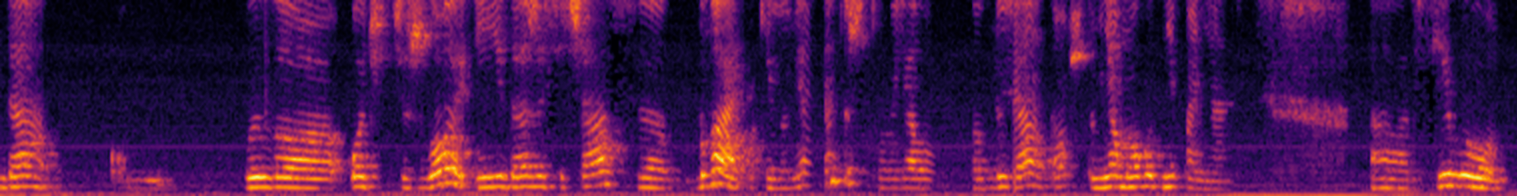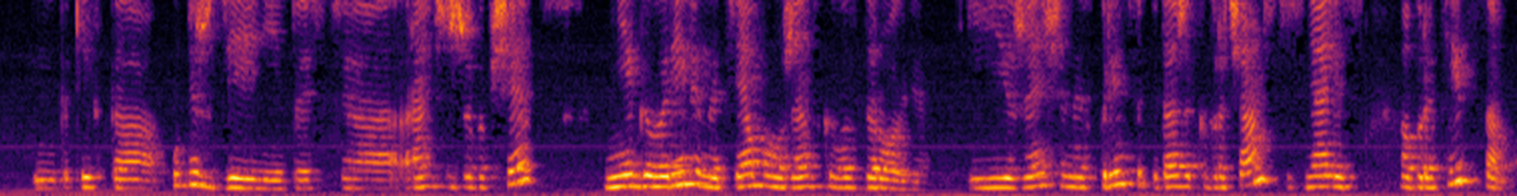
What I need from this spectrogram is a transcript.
Да, было очень тяжело, и даже сейчас э, бывают такие моменты, что я ловлю себя о том, что меня могут не понять а, в силу каких-то убеждений. То есть а, раньше же вообще не говорили на тему женского здоровья. И женщины, в принципе, даже к врачам стеснялись обратиться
